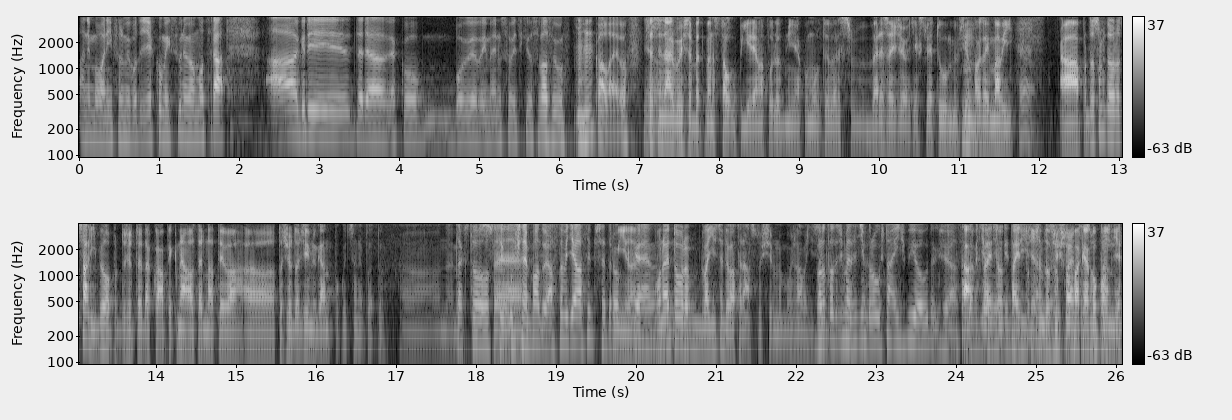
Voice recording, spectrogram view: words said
animované filmy od těch komiksů nemám moc rád. A kdy teda jako bojuje ve jménu Sovětského svazu mm-hmm. Kal-El. Přesně tak, když se Batman stal upírem a podobný, jako multiverse verze že jo, těch světů, mi přijde Hmm. fakt zajímavý. Jo. A proto se mi to docela líbilo, protože to je taková pěkná alternativa. Uh, to, že to James Gunn, pokud se nepletu. Uh, nevím, Tak to se si už nepamatuju. Já jsem to viděl asi před rokem. mýlím. Ono je to rok 2019, tuším, nebo možná 2020. Ono to teď mezi tím bylo už na HBO, takže já jsem Tak, to viděl tady to- někdy tady dřív. to jsem to úplně- fakt jako pozdě.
